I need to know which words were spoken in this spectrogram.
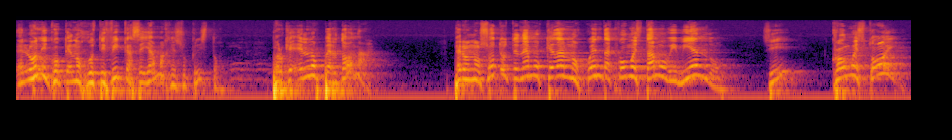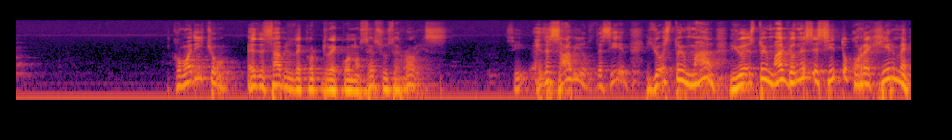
El único que nos justifica se llama Jesucristo. Porque Él nos perdona. Pero nosotros tenemos que darnos cuenta cómo estamos viviendo. ¿Sí? ¿Cómo estoy? Como he dicho, es de sabios de reconocer sus errores. ¿Sí? Es de sabios decir, yo estoy mal, yo estoy mal, yo necesito corregirme,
